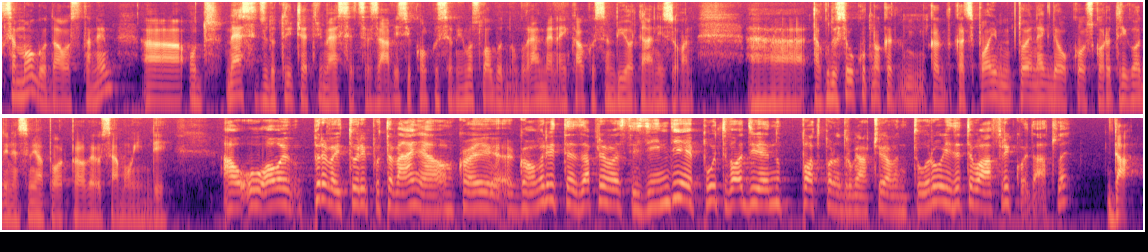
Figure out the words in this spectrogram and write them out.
sam mogao da ostanem od mesec do 3-4 meseca, zavisi koliko sam imao slobodnog vremena i kako sam bio organizovan. Tako da se ukupno kad, kad, kad spojim, to je negde oko skoro tri godine sam ja proveo samo u Indiji. A u ovoj prvoj turi putovanja o kojoj govorite, zapravo vas iz Indije put vodi u jednu potpuno drugačiju avanturu. Idete u Afriku odatle? Da.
